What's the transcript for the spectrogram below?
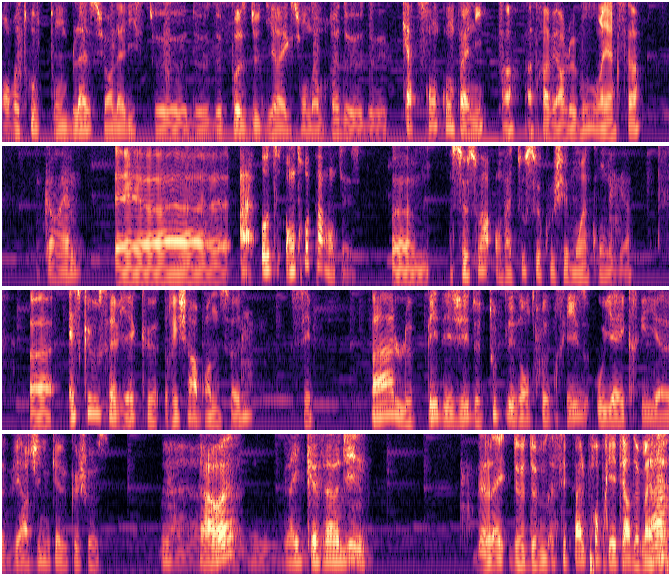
on retrouve ton blaze sur la liste de, de postes de direction dans près de, de 400 compagnies hein, à travers le monde, rien que ça. Quand même. Et, euh, ah, autre- entre parenthèses, ce soir, on va tous se coucher moins con, les gars. Euh, Est-ce que vous saviez que Richard Branson, c'est pas le PDG de toutes les entreprises où il y a écrit euh, Virgin quelque chose? Ah ouais? Like a Virgin. De de- de- C'est pas le propriétaire de Ah,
